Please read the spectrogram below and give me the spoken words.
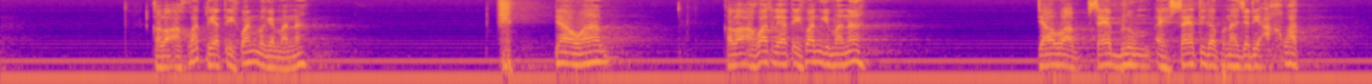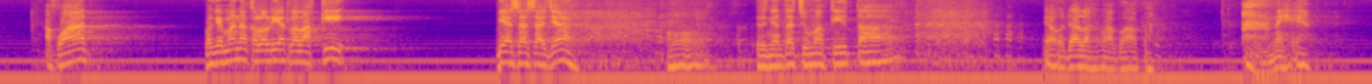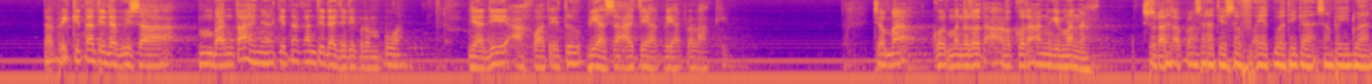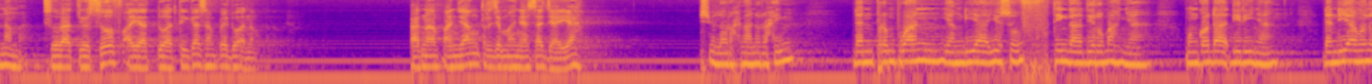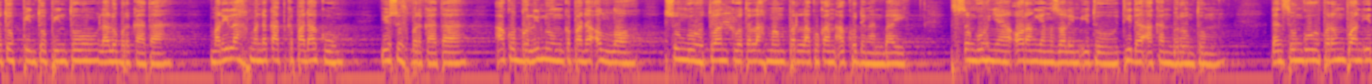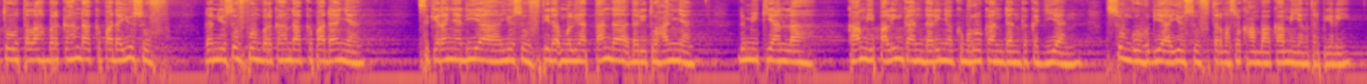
Kalau akhwat lihat ikhwan bagaimana? Jawab. Kalau akhwat lihat ikhwan gimana? Jawab, saya belum eh saya tidak pernah jadi akhwat. Akhwat, bagaimana kalau lihat lelaki biasa saja? Oh, ternyata cuma kita. Ya udahlah, nggak apa-apa. Aneh ya. Tapi kita tidak bisa membantahnya kita kan tidak jadi perempuan. Jadi akhwat itu biasa aja lihat lelaki. Coba menurut Al-Quran gimana? Surat, surat apa? surat Yusuf ayat 23 sampai 26 surat Yusuf ayat 23 sampai 26 karena panjang terjemahnya saja ya. Bismillahirrahmanirrahim. Dan perempuan yang dia Yusuf tinggal di rumahnya menggoda dirinya dan dia menutup pintu-pintu lalu berkata marilah mendekat kepadaku. Yusuf berkata aku berlindung kepada Allah. Sungguh Tuanku telah memperlakukan aku dengan baik. Sesungguhnya orang yang zalim itu tidak akan beruntung. Dan sungguh perempuan itu telah berkehendak kepada Yusuf dan Yusuf pun berkehendak kepadanya. Sekiranya dia Yusuf tidak melihat tanda dari Tuhannya demikianlah kami palingkan darinya keburukan dan kekejian. Sungguh dia Yusuf termasuk hamba kami yang terpilih.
